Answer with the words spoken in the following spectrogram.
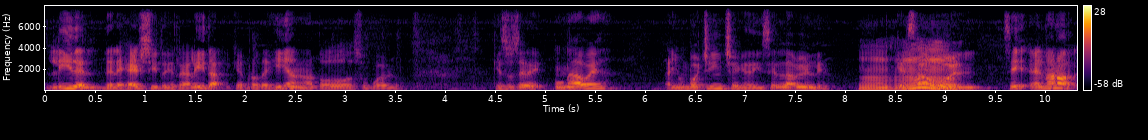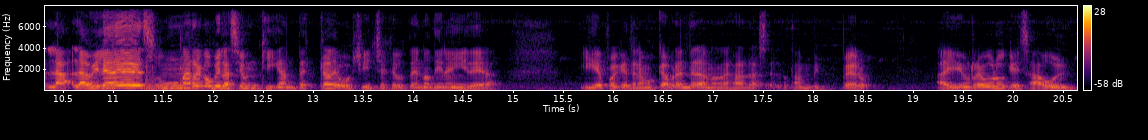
líder del ejército israelita que protegían a todo su pueblo. ¿Qué sucede? Una vez hay un bochinche que dice en la Biblia que. Saúl Sí, hermano, la, la Biblia es una recopilación gigantesca de bochinches que ustedes no tienen idea. Y es porque tenemos que aprender a no dejar de hacerlo también. Pero hay un revuelo que Saúl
